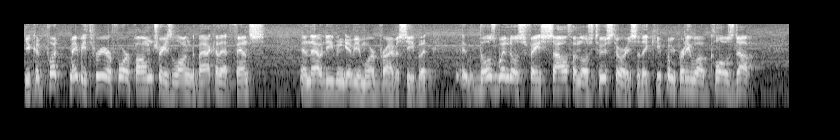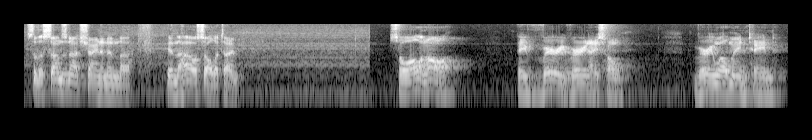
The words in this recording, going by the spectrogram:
You could put maybe three or four palm trees along the back of that fence and that would even give you more privacy. But uh, those windows face south on those two stories, so they keep them pretty well closed up so the sun's not shining in the, in the house all the time. So all in all, a very, very nice home. Very well maintained.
